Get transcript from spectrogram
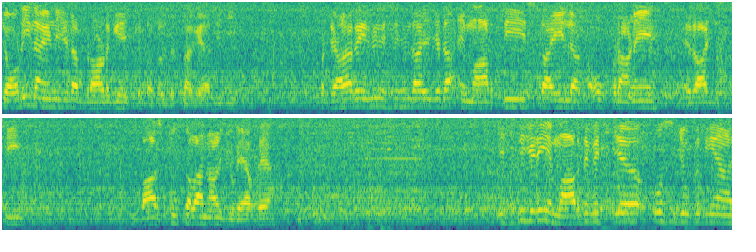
ਚੌੜੀ ਲਾਈਨ ਜਿਹੜਾ ਬ੍ਰੌਡ ਗੇਜ 'ਚ ਬਦਲ ਦਿੱਤਾ ਗਿਆ ਸੀ ਜੀ। ਪਟਿਆਲਾ ਰੇਲਵੇ ਸਟੇਸ਼ਨ ਦਾ ਜਿਹੜਾ ਇਮਾਰਤੀ ਸਟਾਈਲ ਆ, ਉਹ ਪੁਰਾਣੇ ਰਾਜਸੀ ਵਾਸਤੂ ਕਲਾ ਨਾਲ ਜੁੜਿਆ ਹੋਇਆ। ਇਸ ਦੀ ਜਿਹੜੀ ਇਮਾਰਤ ਵਿੱਚ ਉਸ ਯੁੱਗ ਦੀਆਂ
